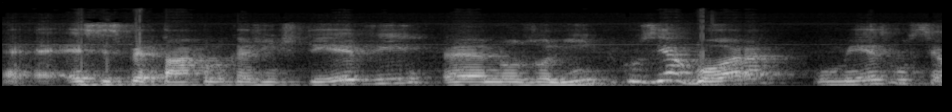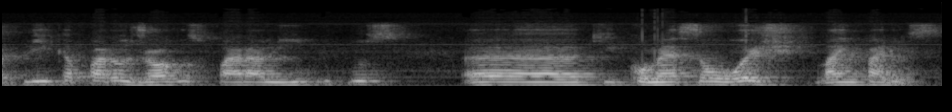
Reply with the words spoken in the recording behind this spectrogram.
eh, esse espetáculo que a gente teve uh, nos Olímpicos e agora o mesmo se aplica para os Jogos Paralímpicos uh, que começam hoje lá em Paris.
